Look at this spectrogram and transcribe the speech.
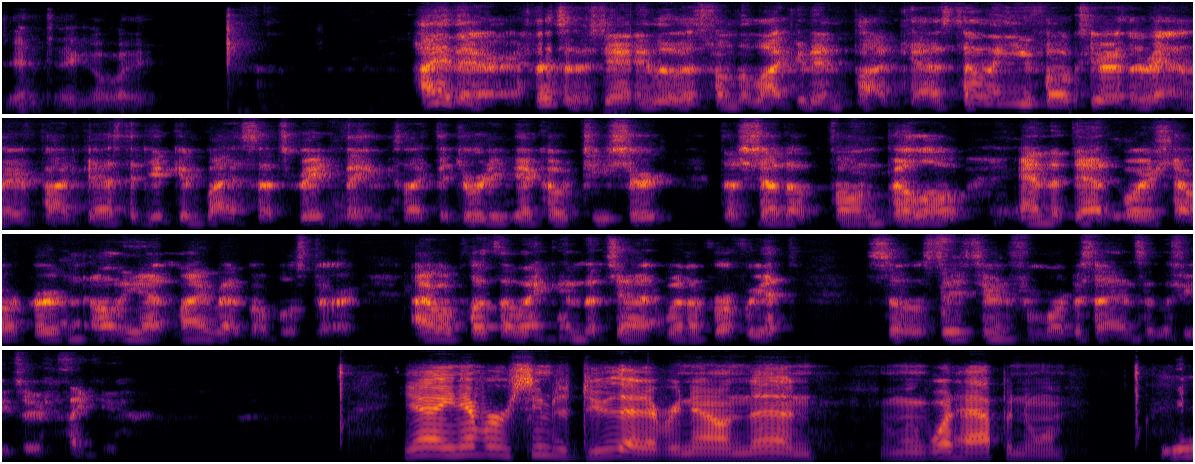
Dan, take away. Hi there, this is Danny Lewis from the Lock It In podcast, telling you folks here at the Rant and Rave podcast that you can buy such great things like the Jordy Gecko t-shirt, the Shut Up Phone pillow, and the Dad Boy shower curtain only at my Redbubble store. I will put the link in the chat when appropriate, so stay tuned for more designs in the future. Thank you. Yeah, he never seems to do that every now and then. I mean, what happened to him? Yeah,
